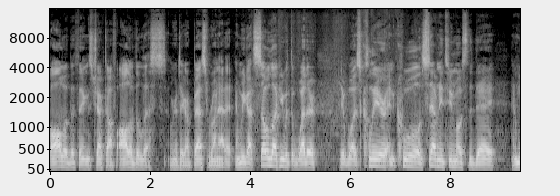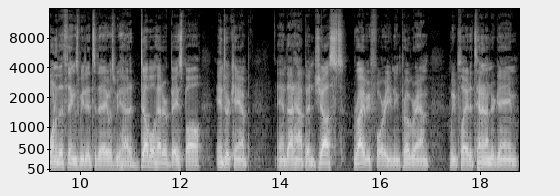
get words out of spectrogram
all of the things checked off all of the lists. We're going to take our best run at it. And we got so lucky with the weather. It was clear and cool, 72 most of the day. And one of the things we did today was we had a doubleheader baseball intercamp, and that happened just right before evening program. We played a 10 and under game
